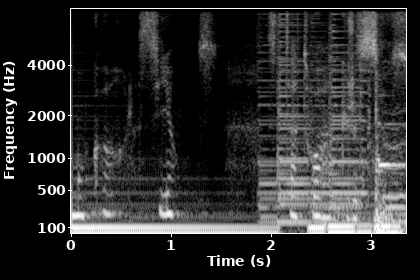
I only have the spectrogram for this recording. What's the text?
mon corps la science. C'est à toi que je pense.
